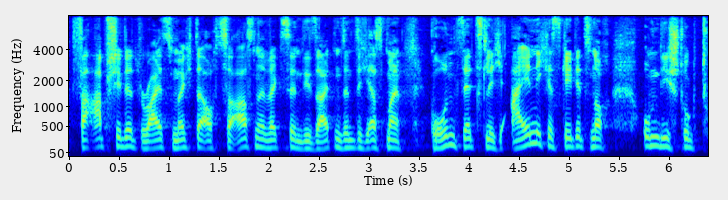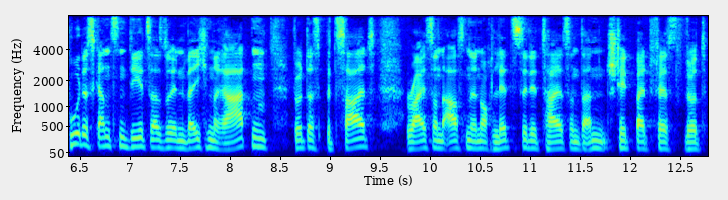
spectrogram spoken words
verabschiedet. Rice möchte auch zu Arsenal wechseln. Die Seiten sind sich erstmal grundsätzlich einig. Es geht jetzt noch um die Struktur des ganzen Deals. Also in welchen Raten wird das bezahlt. Rice und Arsenal noch letzte Details. Und dann steht bald fest, wird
